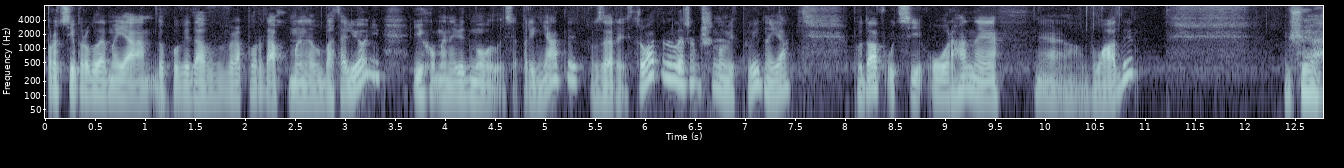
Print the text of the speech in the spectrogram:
Про ці проблеми я доповідав в рапортах у мене в батальйоні. Їх у мене відмовилися прийняти, зареєструвати належним чином. Відповідно, я подав у ці органи влади, якщо я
